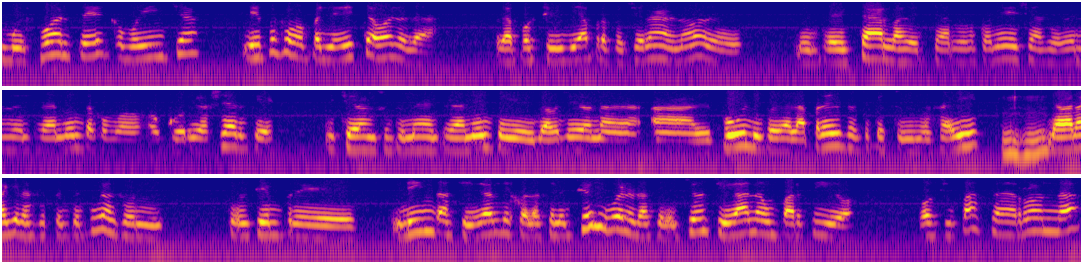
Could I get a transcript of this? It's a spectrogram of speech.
muy fuerte como hincha. Y después como periodista, bueno, la, la posibilidad profesional, ¿no? De, entrevistarlas, de charlar con ellas, de ver un entrenamiento como ocurrió ayer, que hicieron su primer entrenamiento y lo abrieron al público y a la prensa, así que estuvimos ahí. La verdad que las expectativas son, son siempre lindas y grandes con la selección y bueno, la selección si gana un partido o si pasa de ronda,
